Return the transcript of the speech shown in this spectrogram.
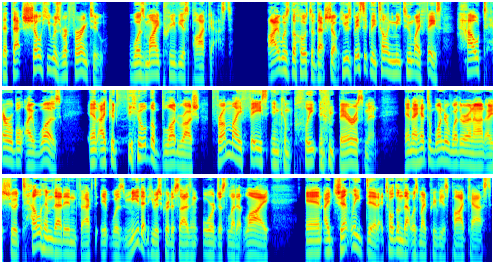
that that show he was referring to was my previous podcast. I was the host of that show. He was basically telling me to my face how terrible I was and I could feel the blood rush from my face in complete embarrassment. And I had to wonder whether or not I should tell him that, in fact, it was me that he was criticizing or just let it lie. And I gently did. I told him that was my previous podcast.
